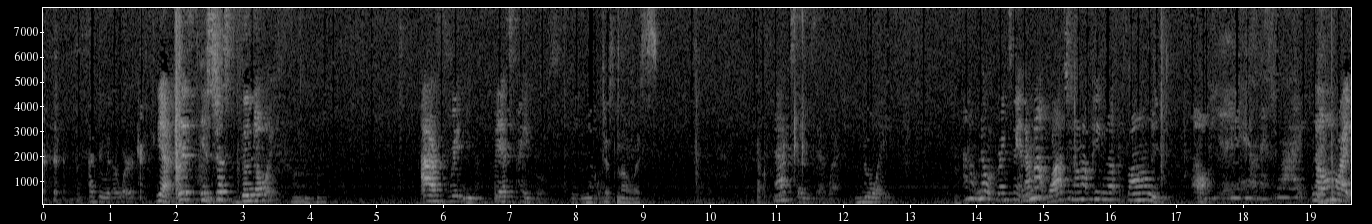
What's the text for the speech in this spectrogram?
I do it at work. Yeah, it's, it's just the noise. I've written the best papers with noise. Just noise. Max studies that way, noise. I don't know what brings me, and I'm not watching, I'm not picking up the phone and, oh yeah, that's right. No, I'm like,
